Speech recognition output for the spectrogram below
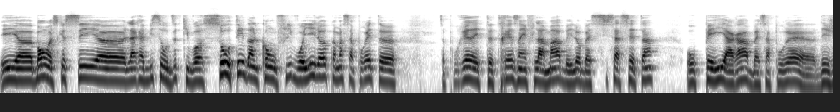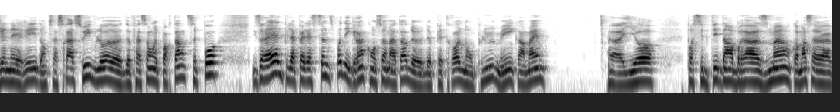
Et euh, bon, est-ce que c'est euh, l'Arabie Saoudite qui va sauter dans le conflit? Vous voyez là comment ça pourrait être, ça pourrait être très inflammable. Et là, ben, si ça s'étend aux pays arabes, ben, ça pourrait dégénérer. Donc, ça sera à suivre là, de façon importante. C'est pas Israël puis la Palestine, c'est pas des grands consommateurs de, de pétrole non plus, mais quand même, il y a possibilité d'embrasement. On commence à,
